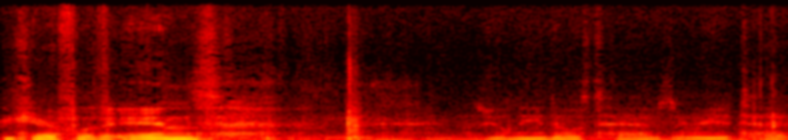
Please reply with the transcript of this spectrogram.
Be careful of the ends, because you'll need those tabs to reattach.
